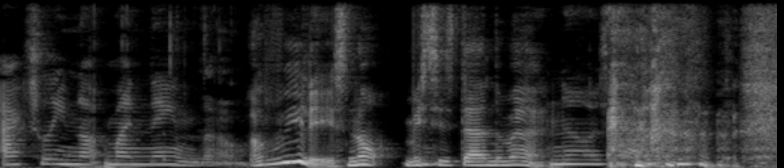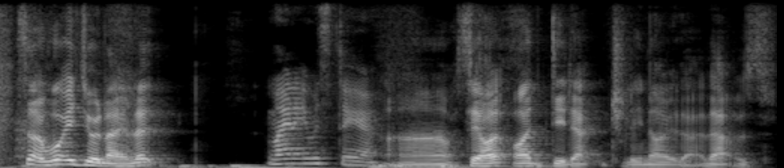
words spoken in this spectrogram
actually not my name, though. Oh, really? It's not Mrs. Dan the Man? No, it's not. So, what is your name? Let, my name is Dea. Ah, see, I, I did actually know that. That was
